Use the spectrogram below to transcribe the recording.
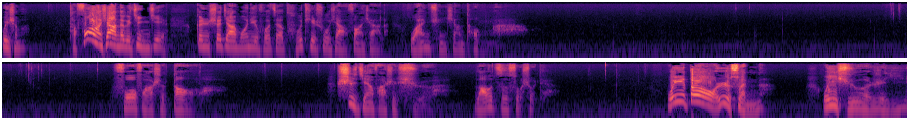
为什么？他放下那个境界，跟释迦牟尼佛在菩提树下放下了，完全相同啊！佛法是道啊，世间法是学啊，老子所说的。为道日损呐，为学日益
